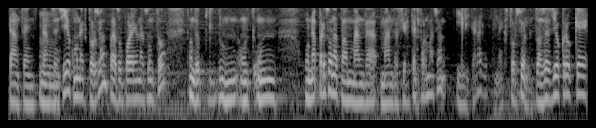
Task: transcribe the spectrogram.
tan, tan sencillo como una extorsión. Pasó por ahí un asunto donde pues, un- un- un- una persona manda, manda cierta información y literal, una extorsión. Entonces yo creo que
